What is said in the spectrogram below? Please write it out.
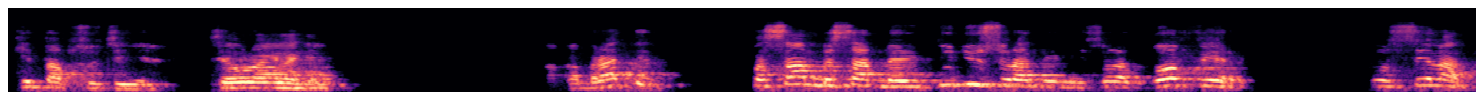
kitab sucinya. Saya ulangi lagi. Maka berarti pesan besar dari tujuh surat ini, surat Ghafir, Fusilat,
